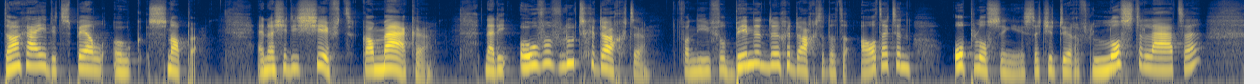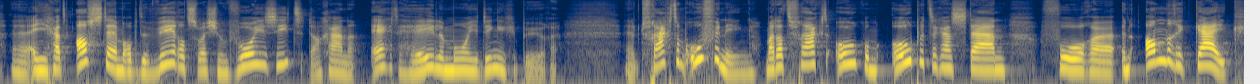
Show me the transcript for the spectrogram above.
dan ga je dit spel ook snappen. En als je die shift kan maken naar die overvloedgedachte, van die verbindende gedachte dat er altijd een oplossing is, dat je durft los te laten uh, en je gaat afstemmen op de wereld zoals je hem voor je ziet, dan gaan er echt hele mooie dingen gebeuren. Het vraagt om oefening, maar dat vraagt ook om open te gaan staan voor uh, een andere kijk.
